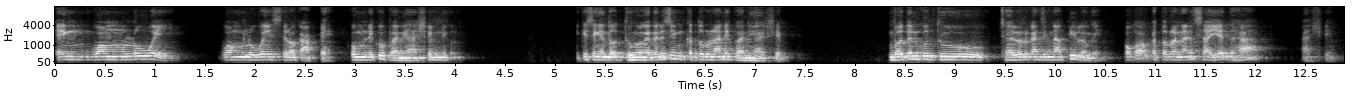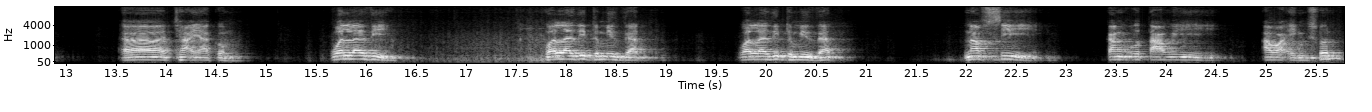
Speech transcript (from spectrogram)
ing wong luwe. Wong luwe sira kabeh. Kum niku Bani Hashim niku. Iki sing entuk donga ngeten sing keturunane Bani Hashim. Mboten kudu jalur Kanjeng Nabi lho nggih. Pokok keturunane Sayyid ha Hashim. Uh, akum. Walladzi. Walladzi demi zat. Walladzi demi zat. Nafsi. Kang utawi awa ingsun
